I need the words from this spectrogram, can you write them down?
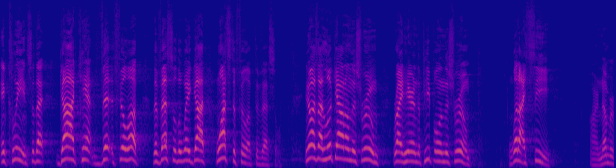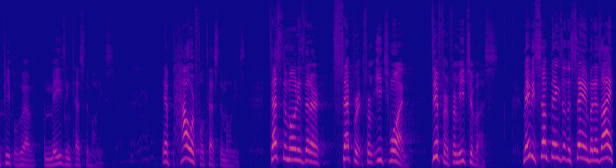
and clean so that God can't vi- fill up the vessel the way God wants to fill up the vessel. You know, as I look out on this room right here and the people in this room, what I see are a number of people who have amazing testimonies. They have powerful testimonies. Testimonies that are separate from each one, different from each of us. Maybe some things are the same, but as I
